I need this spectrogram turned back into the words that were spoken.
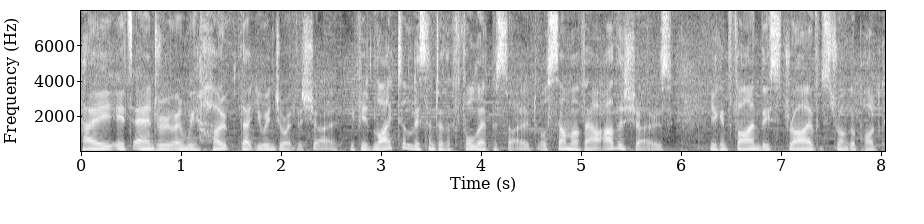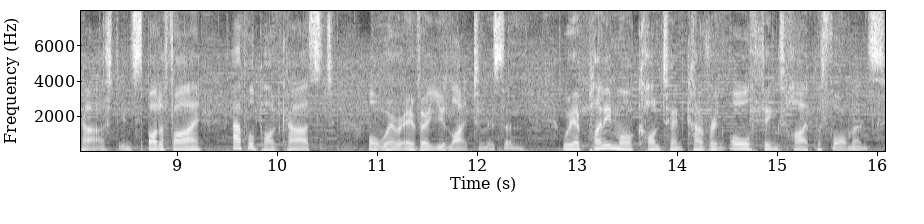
Hey, it's Andrew, and we hope that you enjoyed the show. If you'd like to listen to the full episode or some of our other shows, you can find the Strive Stronger podcast in Spotify, Apple Podcasts, or wherever you like to listen. We have plenty more content covering all things high performance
